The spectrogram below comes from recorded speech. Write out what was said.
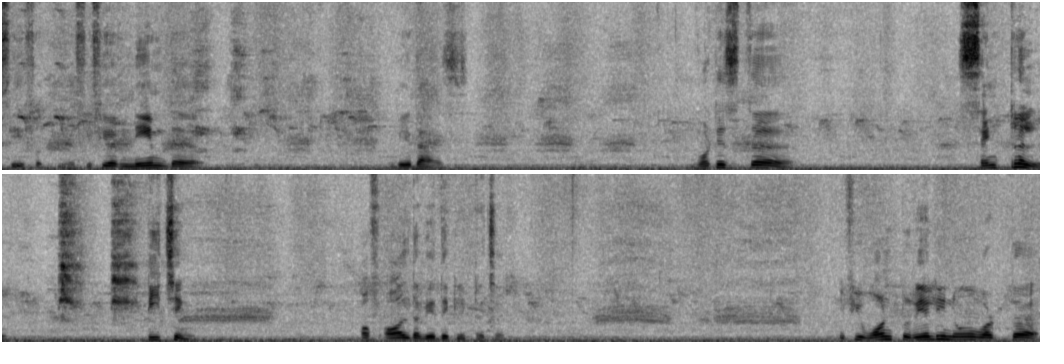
See, if, if you have named the Vedas, what is the central teaching of all the Vedic literature? If you want to really know what the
